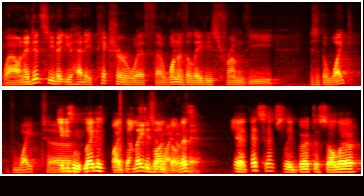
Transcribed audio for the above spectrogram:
Wow, and I did see that you had a picture with uh, one of the ladies from the, is it the white, white? Uh, ladies in, ladies in white. ladies in white, okay. That's, yeah, that's actually Berta Soler.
